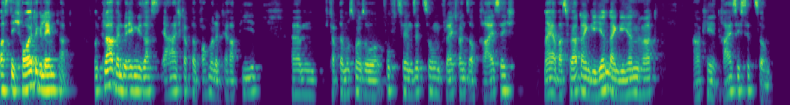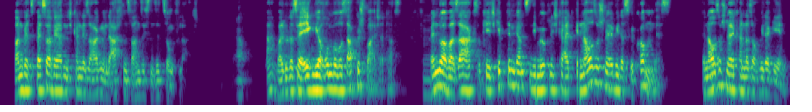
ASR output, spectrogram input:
was dich heute gelähmt hat. Und klar, wenn du irgendwie sagst, ja, ich glaube, da braucht man eine Therapie, ähm, ich glaube, da muss man so 15 Sitzungen, vielleicht waren es auch 30. Naja, was hört dein Gehirn? Dein Gehirn hört, okay, 30 Sitzungen. Wann wird es besser werden? Ich kann dir sagen, in der 28. Sitzung vielleicht. Ja. Ja, weil du das ja irgendwie auch unbewusst abgespeichert hast. Mhm. Wenn du aber sagst, okay, ich gebe dem Ganzen die Möglichkeit, genauso schnell wie das gekommen ist, genauso schnell kann das auch wieder gehen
